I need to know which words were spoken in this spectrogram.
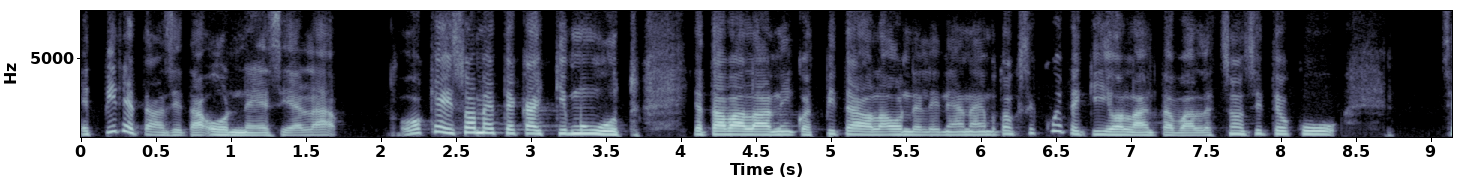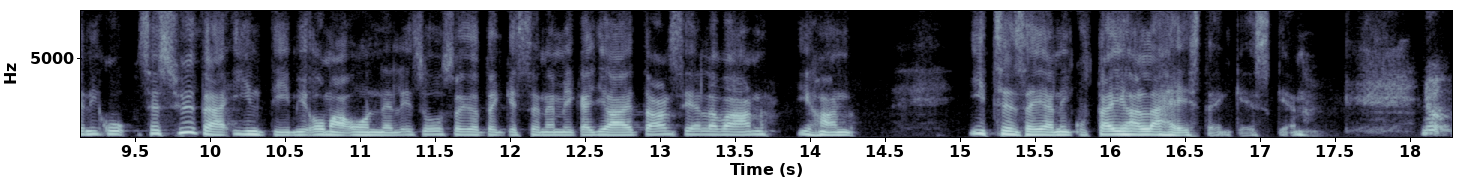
että pidetään sitä onnea siellä okei, somet ja kaikki muut, ja tavallaan, niin kuin, että pitää olla onnellinen ja näin, mutta onko se kuitenkin jollain tavalla, että se on sitten joku, se, niin kuin, se syvä, intiimi oma onnellisuus on jotenkin se, mikä jaetaan siellä vaan ihan itsensä ja niin kuin, tai ihan läheisten kesken. No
